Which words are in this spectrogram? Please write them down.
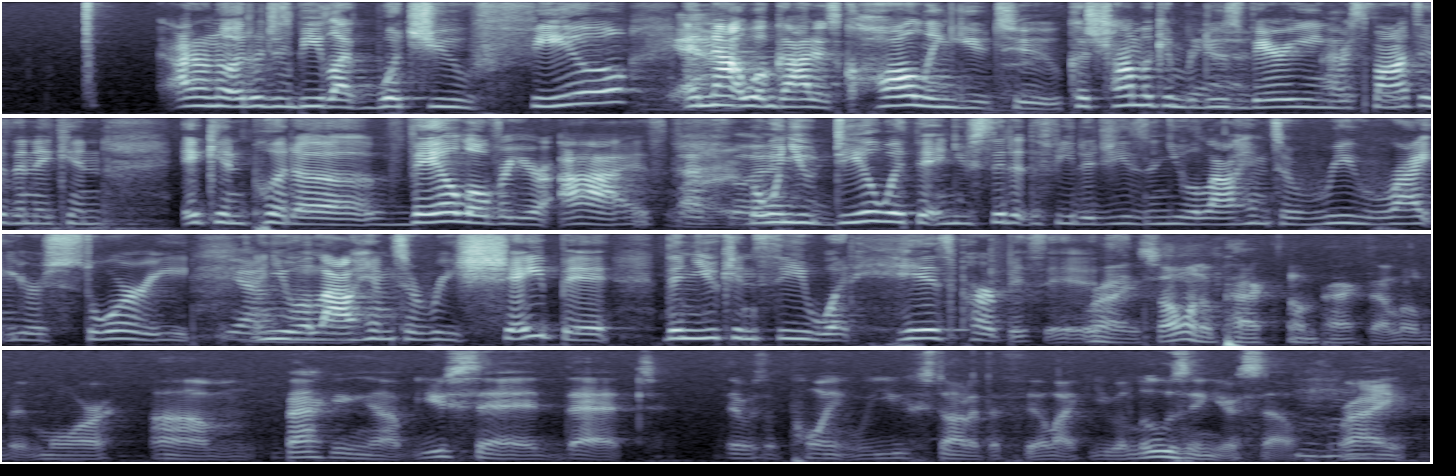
I don't know, it'll just be like what you feel yeah. and not what God is calling you to. Because trauma can produce yeah, varying absolutely. responses and it can it can put a veil over your eyes. Absolutely. But when you deal with it and you sit at the feet of Jesus and you allow him to rewrite your story yeah. and you allow him to reshape it, then you can see what his purpose is. Right. So I want to pack unpack that a little bit more. Um, backing up, you said that there was a point where you started to feel like you were losing yourself, mm-hmm. right?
